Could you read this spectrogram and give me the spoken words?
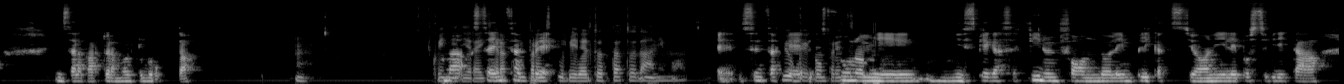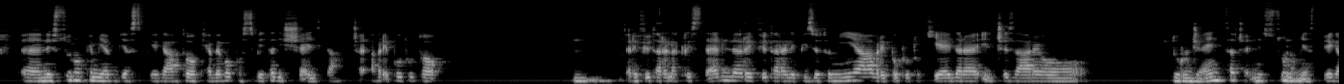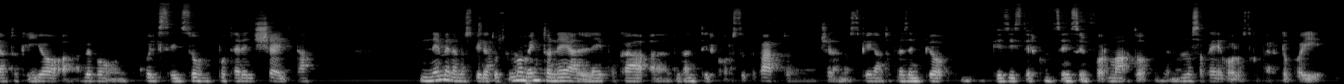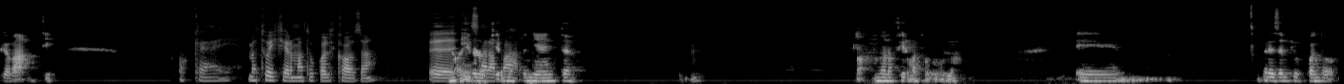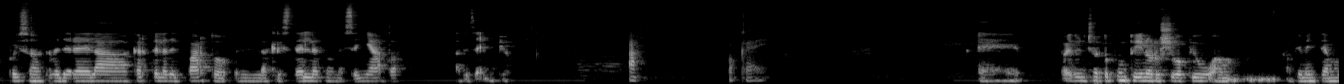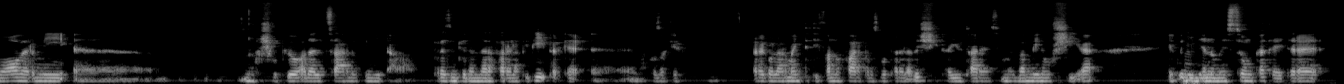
in sala parto era molto brutta. Quindi Ma direi che era comprensibile che, il tuo stato d'animo. Eh, senza Più che, che nessuno mi, mi, spiegasse fino in fondo le implicazioni, le possibilità, eh, nessuno che mi abbia spiegato che avevo possibilità di scelta, cioè avrei potuto mm, rifiutare la cristella, rifiutare l'episiotomia, avrei potuto chiedere il cesareo d'urgenza, cioè nessuno mi ha spiegato che io avevo in quel senso un potere di scelta. Né me l'hanno spiegato certo. sul momento né all'epoca uh, durante il corso preparto. Ce l'hanno spiegato, per esempio, che esiste il consenso informato. Io non lo sapevo, l'ho scoperto poi più avanti. Ok, ma tu hai firmato qualcosa? Eh, no, io non ho firmato parte. niente. Mm. No, non ho firmato nulla. E, ehm, per esempio, quando poi sono andata a vedere la cartella del parto, la Cristeller non è segnata, ad esempio. Ok. E poi ad un certo punto io non riuscivo più a, ovviamente a muovermi, eh, non riuscivo più ad alzarmi, quindi a, per esempio ad andare a fare la pipì, perché eh, è una cosa che regolarmente ti fanno fare per svuotare la vescica, aiutare insomma, il bambino a uscire, e quindi mm. mi hanno messo un catetere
